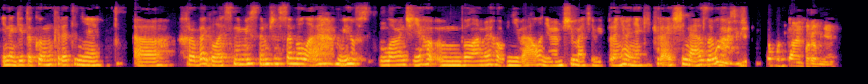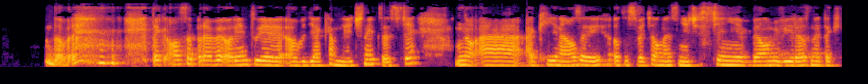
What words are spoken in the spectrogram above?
Inak je to konkrétne uh, chrobak lesný, myslím, že sa volá. My ho v Slovenčine ho, um, voláme hovniva, ale neviem, či máte vy pre neho nejaký krajší názov. Myslím, že to podobne. Dobre, tak on sa práve orientuje vďaka mliečnej ceste. No a ak je naozaj to svetelné znečistenie veľmi výrazné, tak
